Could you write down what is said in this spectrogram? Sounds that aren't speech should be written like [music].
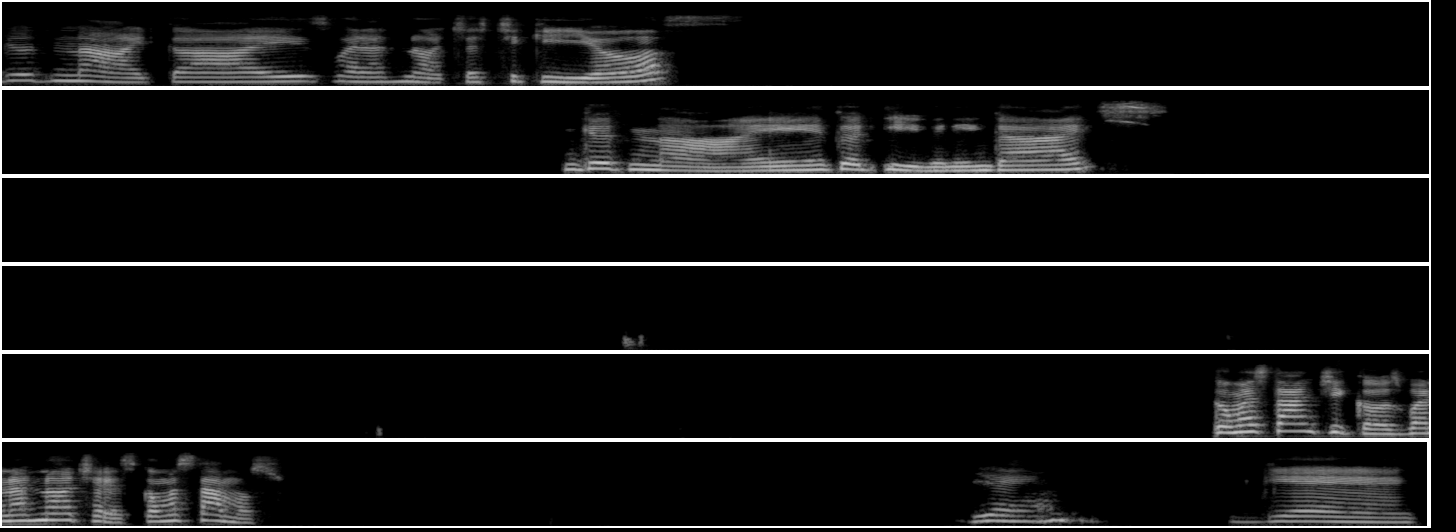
Good night, guys. Buenas noches, chiquillos. Good night. Good evening, guys. ¿Cómo están, chicos? Buenas noches. ¿Cómo estamos? Bien. Bien.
